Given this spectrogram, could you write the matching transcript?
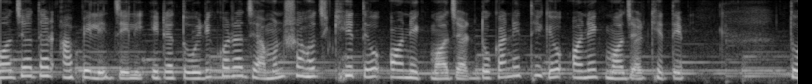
মজাদার আপেলের জেলি। এটা তৈরি করা যেমন সহজ, খেতেও অনেক মজার, দোকানের থেকেও অনেক মজার খেতে। তো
